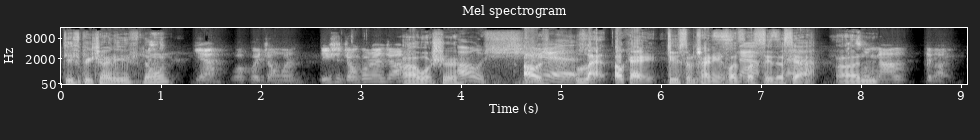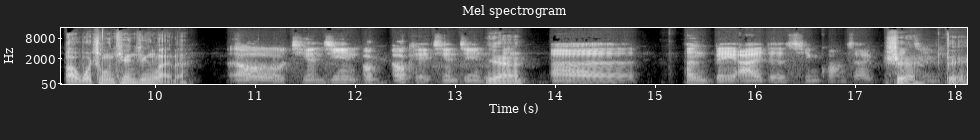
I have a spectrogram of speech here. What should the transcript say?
Do you speak Chinese, no one? Yeah，我会中文。你是中国人家？啊，我是 Oh shit! Oh, let okay. Do some Chinese. Let's let's see this. Yeah. 啊从哪里来？啊，我从天津来的。哦，天津。O OK，天津。Yeah 呃，很悲哀的情况在是对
